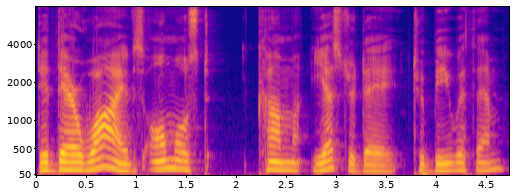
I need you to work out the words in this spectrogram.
Did their wives almost come yesterday to be with them?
